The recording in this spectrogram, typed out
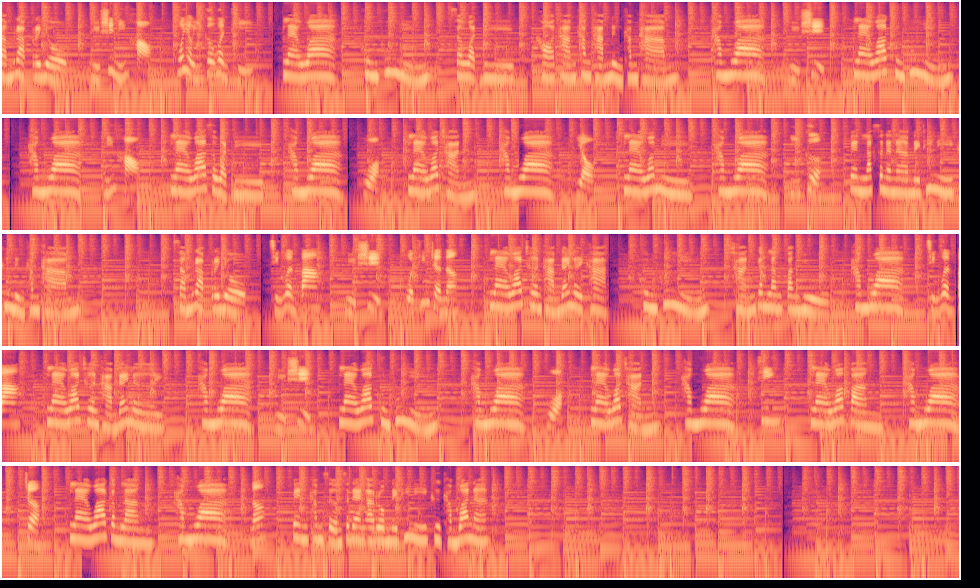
สำหรับประโยค 女士您好，我有一个问题， แปลว่า คุณผู้หญิง สวัสดี ขอถามคำถามหนึ่งคำถามคำว่า 女士 แปลว่า คุณผู้หญิงคำว่า 您好， แปลว่า สวัสดีคำว่า 我 แปลว่าฉันคำว่า 有 แปลว่ามีคำว่า 一个 เป็นลักษณะนามในที่นี้คือหนึ่งคำถามสำหรับประโยค 请问吧，女士，我听着呢。 แปลว่าเชิญถามได้เลยค่ะ คุณผู้หญิง ฉันกำลังฟังอยู่คำว่า 请问吧， แปลว่าเชิญถามได้เลยคำว่า 女士， แปลว่า คุณผู้หญิงคำว่า 我 แปลว่าฉันคำว่า 听 แปลว่าฟัง คำว่า着แปลว่ากำลังคำว่า呢。เป็นคำเสริมแสดงอารมณ์ในที่นี้คือคำว่านะ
